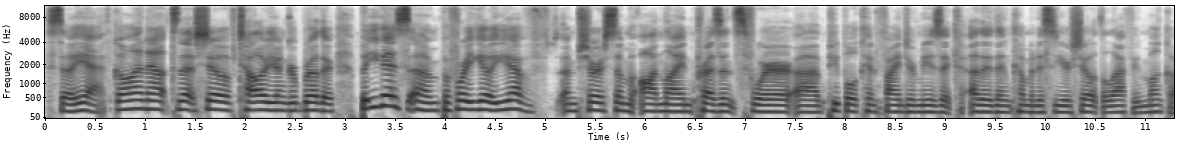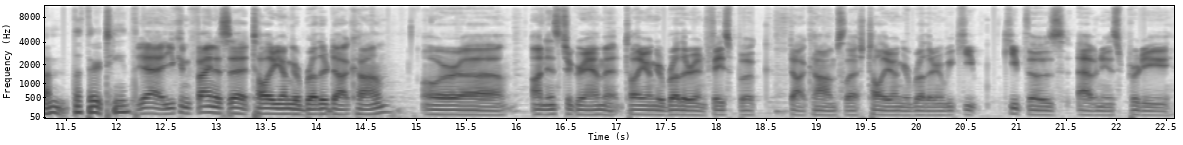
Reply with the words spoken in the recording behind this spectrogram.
So yeah, go on out to that show of Taller Younger Brother. But you guys, um, before you go, you have, I'm sure, some online presence where uh, people can find your music other than coming to see your show at the Laughing Monk on the 13th. Yeah, you can find us at talleryoungerbrother.com or uh, on Instagram at talleryoungerbrother and facebook.com slash talleryoungerbrother. And we keep keep those avenues pretty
